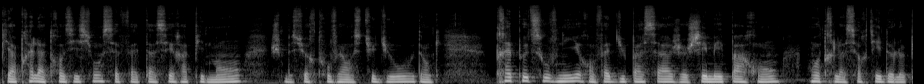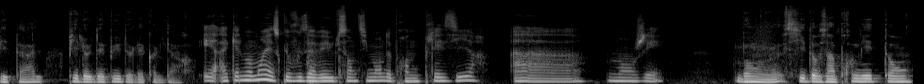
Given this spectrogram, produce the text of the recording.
Puis après, la transition s'est faite assez rapidement. Je me suis retrouvé en studio. Donc très peu de souvenirs en fait du passage chez mes parents entre la sortie de l'hôpital puis le début de l'école d'art. Et à quel moment est-ce que vous avez eu le sentiment de prendre plaisir à manger? Bon, si dans un premier temps,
